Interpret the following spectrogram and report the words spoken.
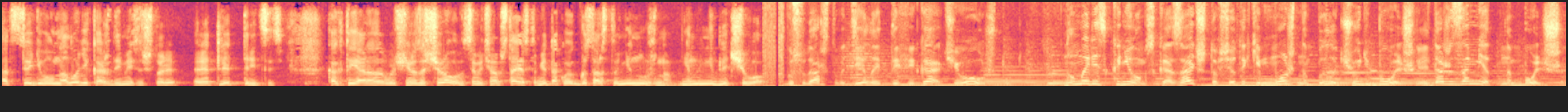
отстегивал налоги каждый месяц, что ли, лет, лет 30? Как-то я очень разочарован всем этим обстоятельством. Мне такое государство не нужно, ни, ни для чего. Государство делает дофига, чего уж тут. Но мы рискнем сказать, что все-таки можно было чуть больше или даже заметно больше.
